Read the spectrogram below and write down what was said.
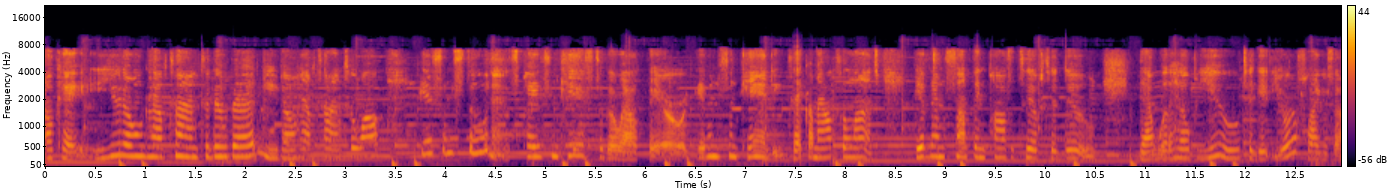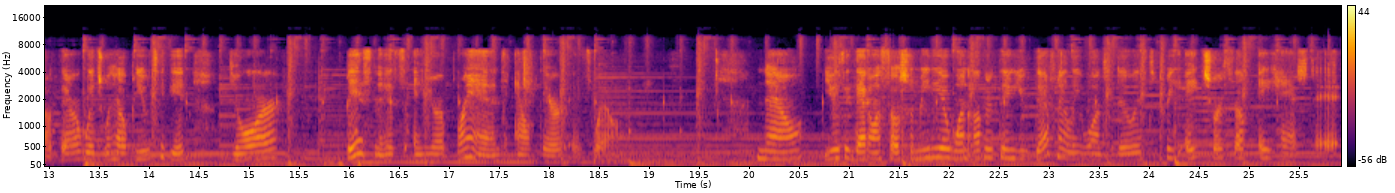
Okay, you don't have time to do that. You don't have time to walk. Get some students, pay some kids to go out there, or give them some candy, take them out to lunch, give them something positive to do that will help you to get your flyers out there, which will help you to get your business and your brand out there as well. Now, using that on social media, one other thing you definitely want to do is to create yourself a hashtag.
